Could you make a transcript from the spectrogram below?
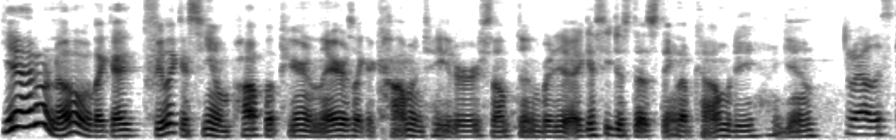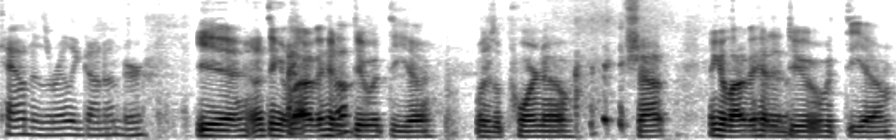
Yeah, I don't know. Like I feel like I see him pop up here and there as like a commentator or something, but I guess he just does stand up comedy again. Well, this town has really gone under. Yeah, I think a lot of it had Oh. to do with the uh what is a porno shot. I think a lot of it had to do with the um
